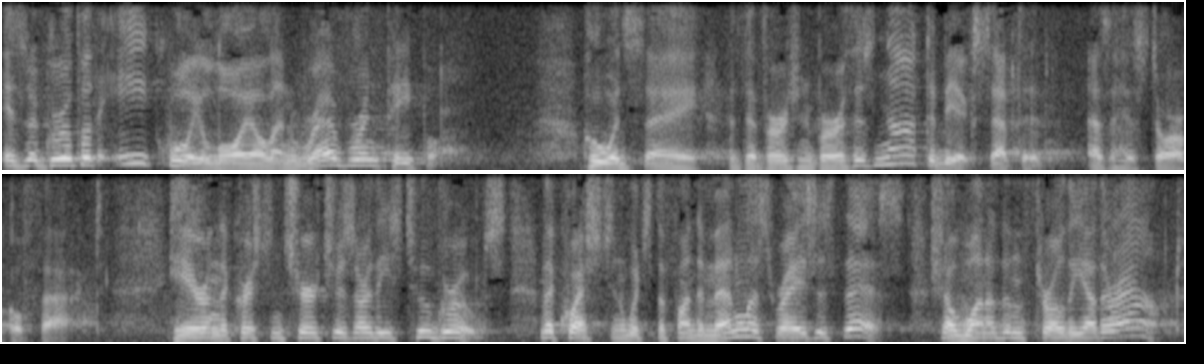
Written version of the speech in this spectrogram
is a group of equally loyal and reverent people who would say that the virgin birth is not to be accepted as a historical fact. Here in the Christian churches are these two groups. The question which the fundamentalist raise is this Shall one of them throw the other out?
